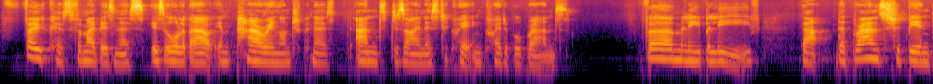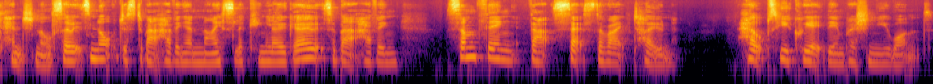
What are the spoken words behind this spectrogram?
focus for my business is all about empowering entrepreneurs and designers to create incredible brands. Firmly believe that the brands should be intentional. So it's not just about having a nice looking logo, it's about having something that sets the right tone, helps you create the impression you want.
